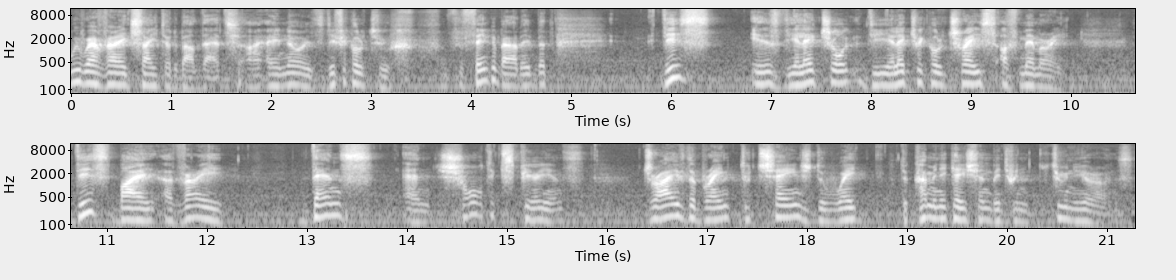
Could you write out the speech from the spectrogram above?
we were very excited about that. I, I know it's difficult to, to think about it, but this is the, electro, the electrical trace of memory. This, by a very dense and short experience, drive the brain to change the way the communication between two neurons.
